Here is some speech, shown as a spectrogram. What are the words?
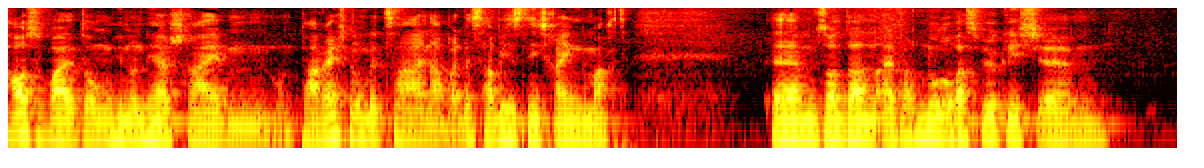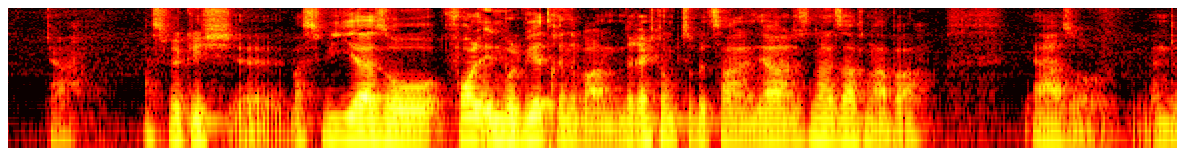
Hausverwaltung hin und her schreiben und ein paar Rechnungen bezahlen, aber das habe ich jetzt nicht reingemacht. Ähm, sondern einfach nur, was wirklich, ähm, ja, was wirklich, äh, was wir so voll involviert drin waren, eine Rechnung zu bezahlen. Ja, das sind halt Sachen, aber ja, so, wenn du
